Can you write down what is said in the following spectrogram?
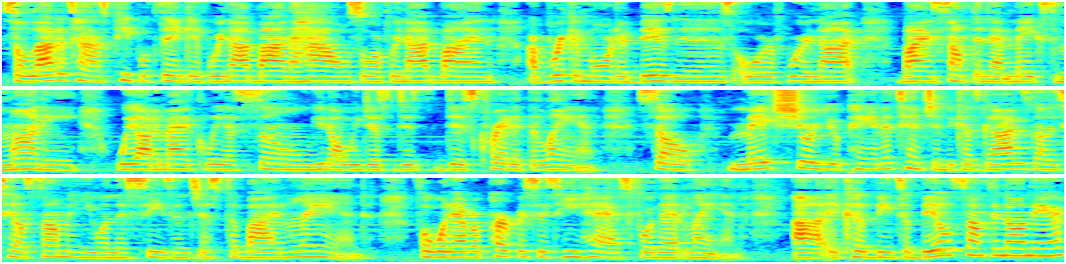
So a lot of times people think if we're not buying a house or if we're not buying a brick and mortar business or if we're not buying something that makes money, we automatically assume, you know, we just dis- discredit the land. So make sure you're paying attention because God is going to tell some of you in this season just to buy land for whatever purposes He has for that land. Uh, it could be to build something on there,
